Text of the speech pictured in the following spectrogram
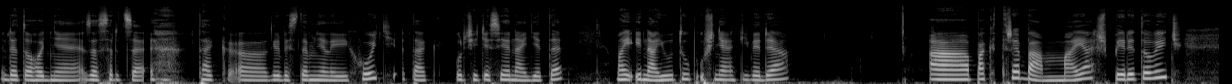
Jde to hodně ze srdce, tak uh, kdybyste měli chuť, tak určitě si je najděte. Mají i na YouTube už nějaký videa. A pak třeba Maja Špiritovič, Eh,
